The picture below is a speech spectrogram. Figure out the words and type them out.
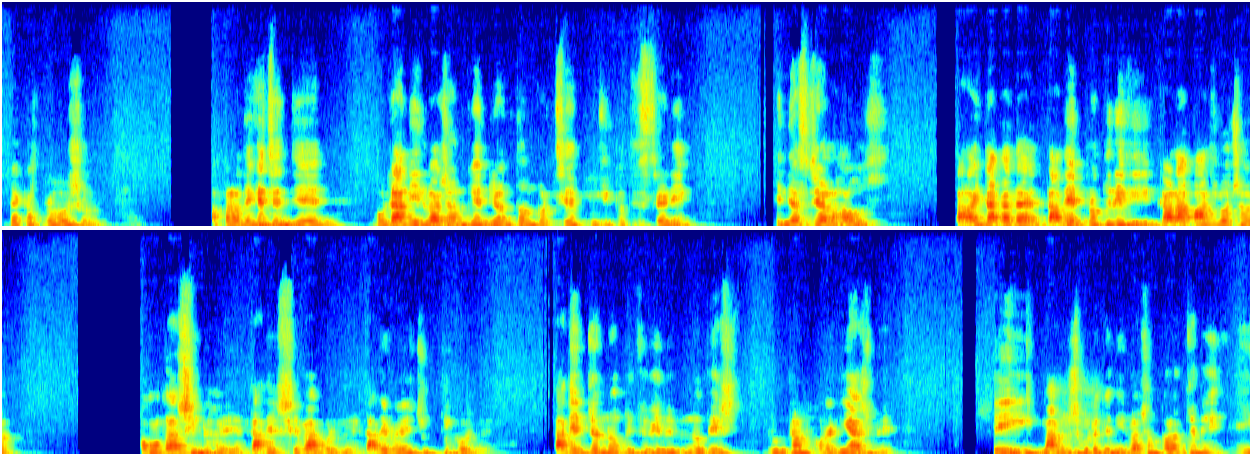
এটা একটা প্রহসন। আপনারা দেখেছেন যে গোটা নির্বাচনকে নিয়ন্ত্রণ করছে পুঁজিপতি শ্রেণি, ইন্ডাস্ট্রিয়াল হাউস তারাই টাকা দেয়, তাদের প্রতিনিধি কারা পাঁচ বছর ক্ষমতাসীন হয়ে তাদের সেবা করবে, তাদের হয়ে চুক্তি করবে, তাদের জন্য পৃথিবীর বিভিন্ন দেশ লুণ্ঠন করে নিয়ে আসবে, সেই মানুষগুলোকে নির্বাচন করার জন্য এই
